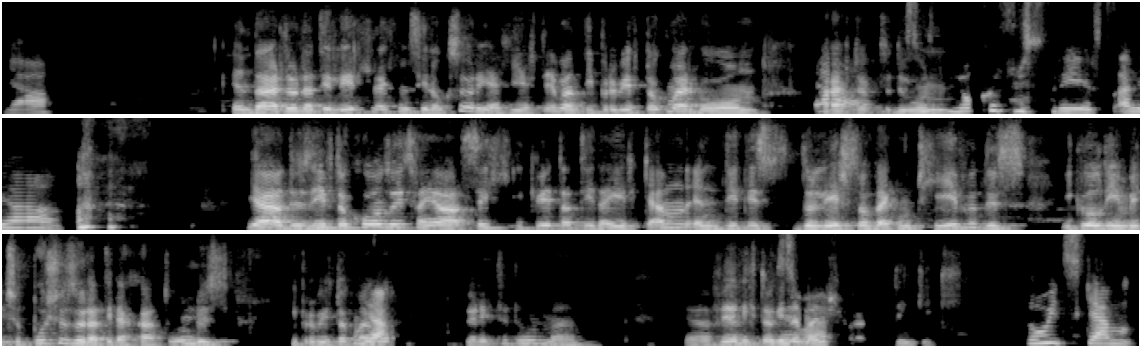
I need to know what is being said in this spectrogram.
Ja, En daardoor dat die leerkracht misschien ook zo reageert, hè? want die probeert ook maar gewoon hard op te is doen. misschien ook gefrustreerd. Al ja. Ja, dus die heeft ook gewoon zoiets van, ja, zeg, ik weet dat hij dat hier kan en dit is de leerstof dat ik moet geven, dus ik wil die een beetje pushen zodat hij dat gaat doen. Dus die probeert ook maar Ja. werk te doen, maar ja, veel ligt toch in de manier, denk ik. Zoiets kan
